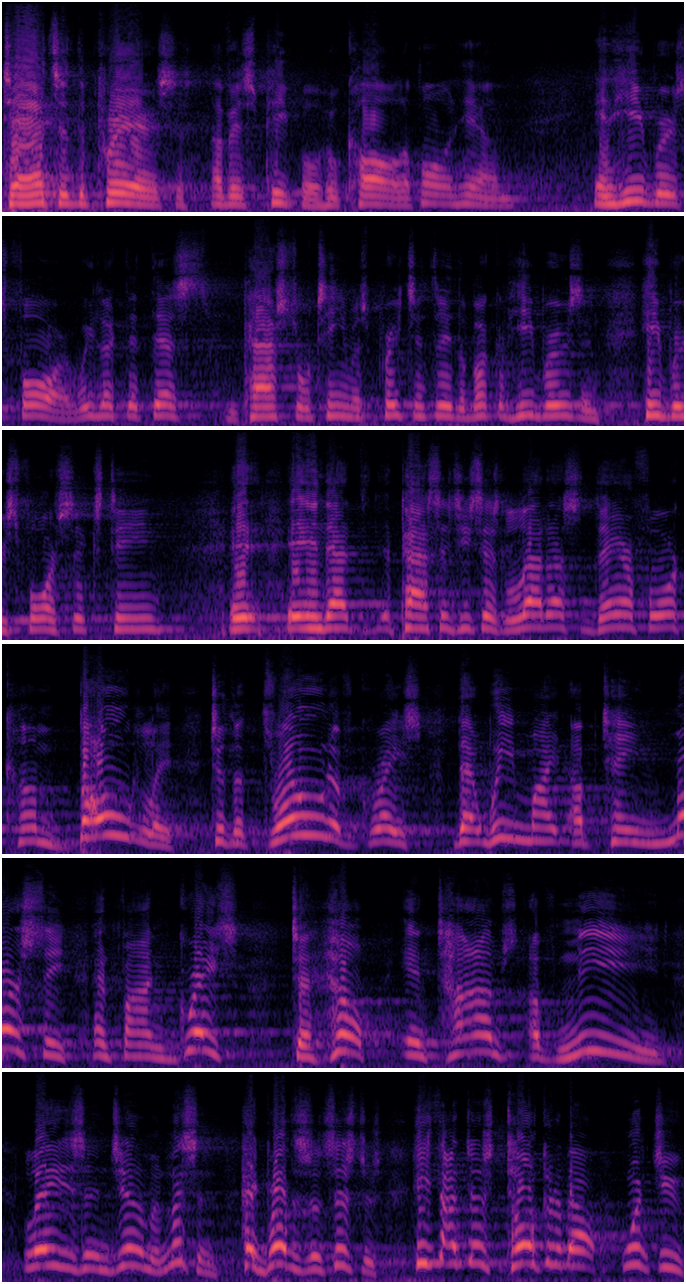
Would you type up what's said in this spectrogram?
to answer the prayers of His people who call upon Him. In Hebrews 4, we looked at this. The pastoral team was preaching through the book of Hebrews in Hebrews 4 16. In that passage, he says, Let us therefore come boldly to the throne of grace that we might obtain mercy and find grace to help in times of need. Ladies and gentlemen, listen. Hey, brothers and sisters, he's not just talking about once you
